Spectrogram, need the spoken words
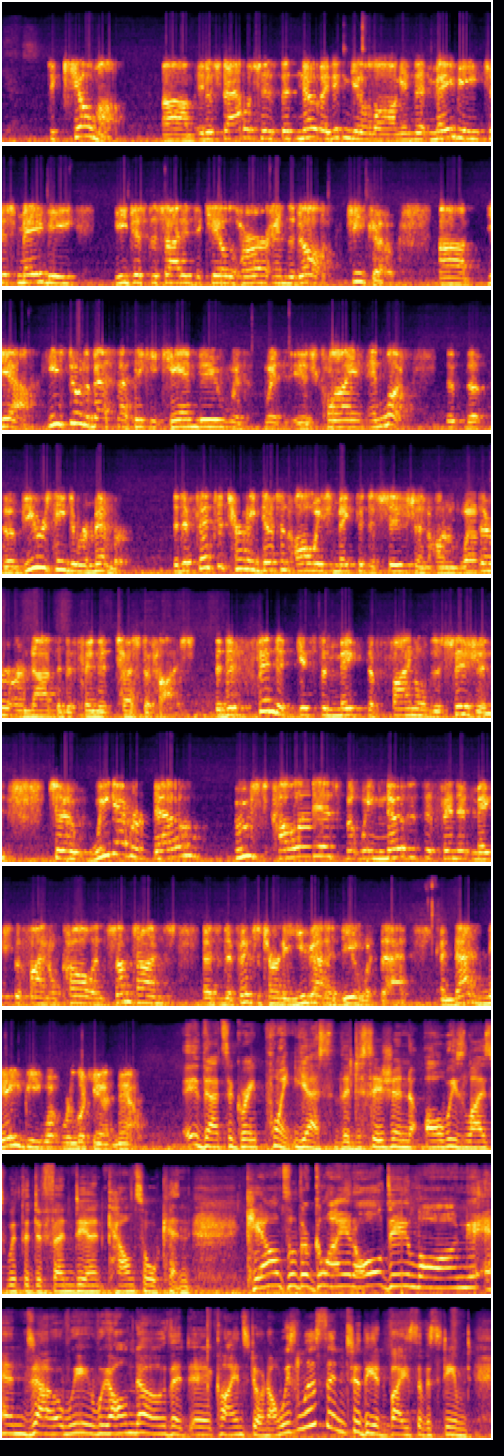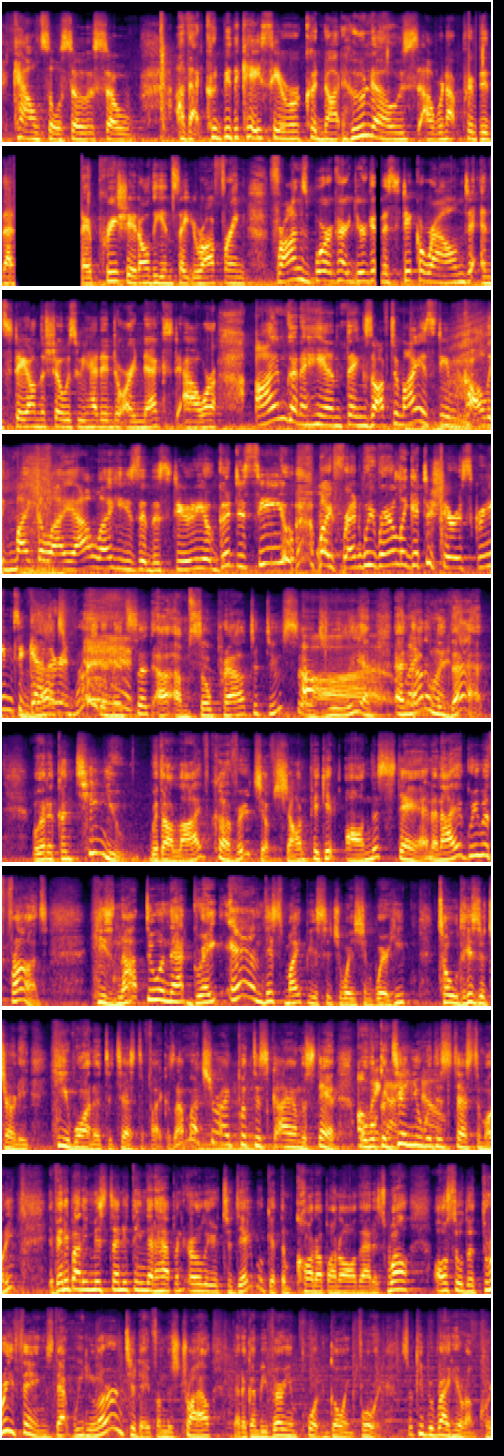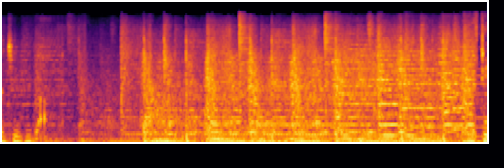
to kill mom. Um, it establishes that no, they didn't get along, and that maybe, just maybe, he just decided to kill her and the dog, Chico. Um, yeah, he's doing the best I think he can do with with his client. And look, the, the, the viewers need to remember the defense attorney doesn't always make the decision on whether or not the defendant testifies. The defendant gets to make the final decision. So we never know whose call it is, but we know the defendant makes the final call. And sometimes, as a defense attorney, you got to deal with that. And that may be what we're looking at now. Eh, That's a great point. Yes, the decision always lies with the defendant. Counsel can counsel their client all day long, and uh, we we all know that uh, clients don't always listen to the advice of esteemed counsel. So so uh, that could be the case here, or could not. Who knows? Uh, we're not privy to that. I appreciate all the insight you're offering. Franz Borghardt, you're going to stick around and stay on the show as we head into our next hour. I'm going to hand things off to my esteemed colleague, Michael Ayala. He's in the studio. Good to see you, my friend. We rarely get to share a screen together. That's right, and it's I'm so proud to do so, Aw, Julie. And, and not only that, we're going to continue with our live coverage of Sean Pickett on the stand. And I agree with Franz. He's not doing that great, and this might be a situation where he told his attorney he wanted to testify, because I'm not sure I'd put this guy on the stand. Oh but Oh we'll gosh, continue with his testimony. If anybody missed anything that happened earlier today, we'll get them caught up on all that as well. Also, the three things that we learned today from this trial that are going to be very important going forward. So keep it right here on Court TV Live.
